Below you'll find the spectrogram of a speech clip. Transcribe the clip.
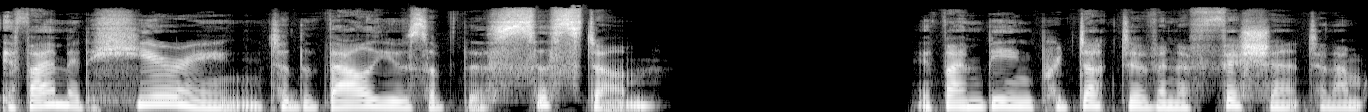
if I'm adhering to the values of this system, if I'm being productive and efficient and I'm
